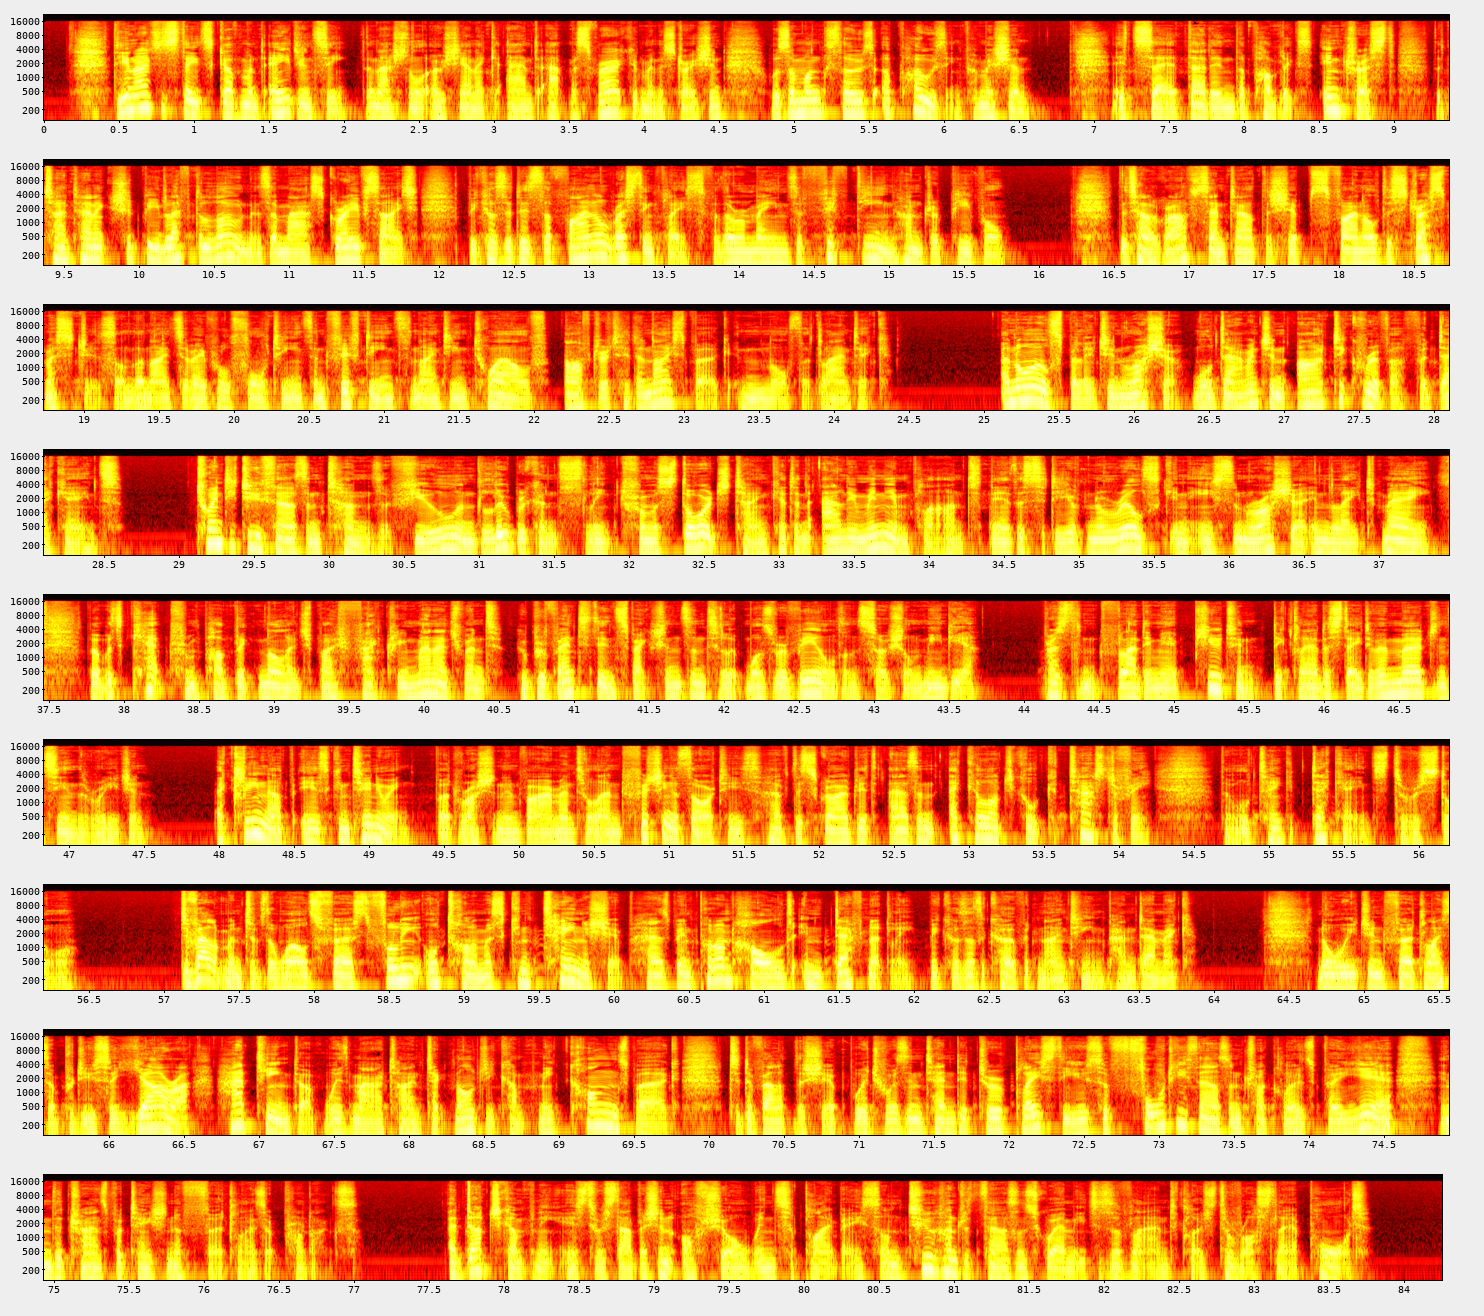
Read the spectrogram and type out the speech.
The United States government agency, the National Oceanic and Atmospheric Administration, was amongst those opposing permission. It said that in the public's interest, the Titanic should be left alone as a mass gravesite because it is the final resting place for the remains of 1,500 people. The Telegraph sent out the ship's final distress messages on the nights of April 14th and 15th, 1912, after it hit an iceberg in the North Atlantic. An oil spillage in Russia will damage an Arctic river for decades. 22,000 tonnes of fuel and lubricants leaked from a storage tank at an aluminium plant near the city of Norilsk in eastern Russia in late May, but was kept from public knowledge by factory management, who prevented inspections until it was revealed on social media. President Vladimir Putin declared a state of emergency in the region. A cleanup is continuing, but Russian environmental and fishing authorities have described it as an ecological catastrophe that will take decades to restore. Development of the world's first fully autonomous container ship has been put on hold indefinitely because of the COVID 19 pandemic. Norwegian fertilizer producer Yara had teamed up with maritime technology company Kongsberg to develop the ship, which was intended to replace the use of 40,000 truckloads per year in the transportation of fertilizer products. A Dutch company is to establish an offshore wind supply base on 200,000 square metres of land close to Rosslare Port.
